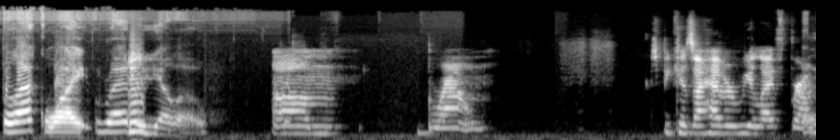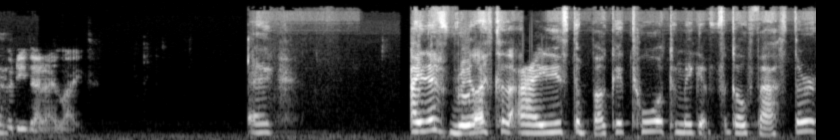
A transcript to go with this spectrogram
Black, white, red, or yellow. Um, brown. It's because I have a real life brown Oh. hoodie that I like. I, I just realized because I used the bucket tool to make it f- go faster.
